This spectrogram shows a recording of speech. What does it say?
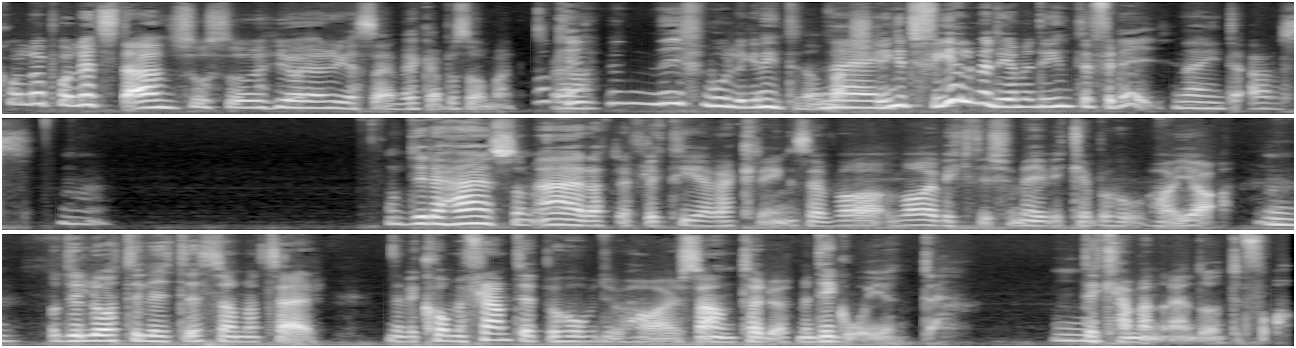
Kolla på Let's Dance och så gör jag en resa en vecka på sommaren. Okej, Ja. men ni är förmodligen inte någon match. Nej. Det är inget fel med det, men det är inte för dig. Nej, inte alls. Och det är det här som är att reflektera kring så här, vad, vad är viktigt för mig, vilka behov har jag? Mm. Och det låter lite som att så här, när vi kommer fram till ett behov du har så antar du att men det går ju inte. Mm. Det kan man nog ändå inte få.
